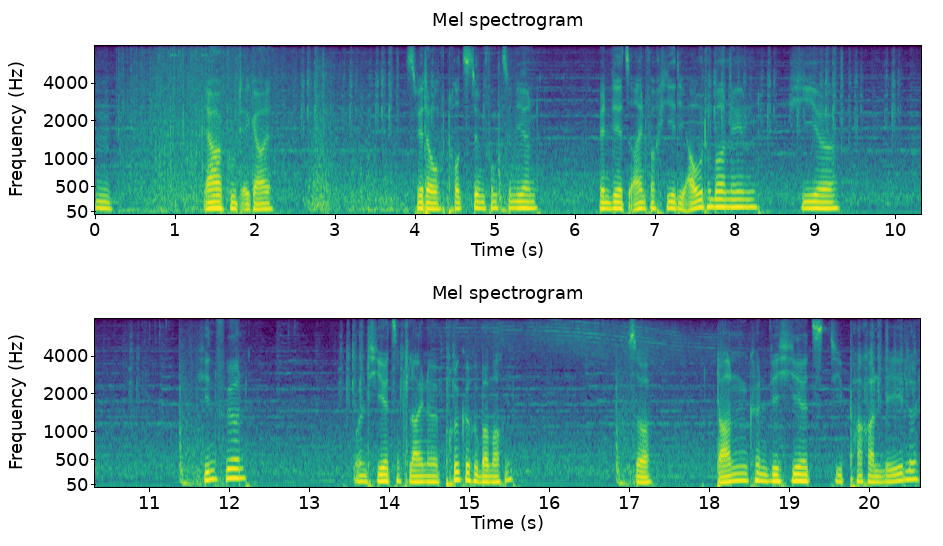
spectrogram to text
Hm. Ja, gut, egal. Es wird auch trotzdem funktionieren. Wenn wir jetzt einfach hier die Autobahn nehmen, hier hinführen und hier jetzt eine kleine Brücke rüber machen. So. Dann können wir hier jetzt die Parallele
